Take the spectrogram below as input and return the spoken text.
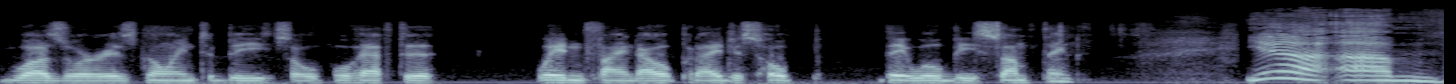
was or is going to be. So we'll have to wait and find out. But I just hope they will be something. Yeah, um,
